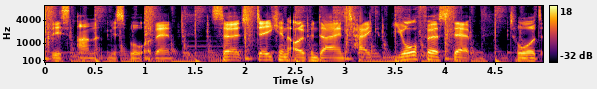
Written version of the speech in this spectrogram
this unmissable event. Search Deakin Open Day and take your first step towards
